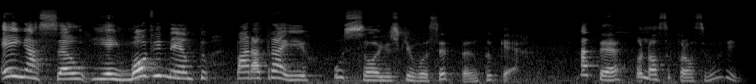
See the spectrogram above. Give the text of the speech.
em ação e em movimento para atrair os sonhos que você tanto quer. Até o nosso próximo vídeo.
